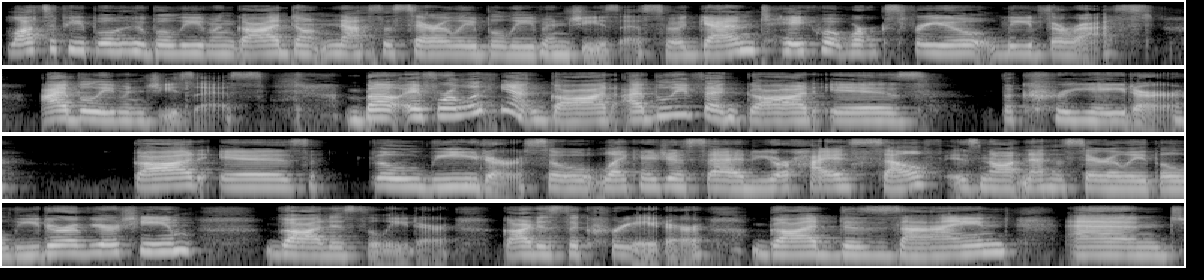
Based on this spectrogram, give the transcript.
lots of people who believe in God don't necessarily believe in Jesus. So again, take what works for you, leave the rest. I believe in Jesus. But if we're looking at God, I believe that God is the creator. God is the leader. So, like I just said, your highest self is not necessarily the leader of your team. God is the leader. God is the creator. God designed and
